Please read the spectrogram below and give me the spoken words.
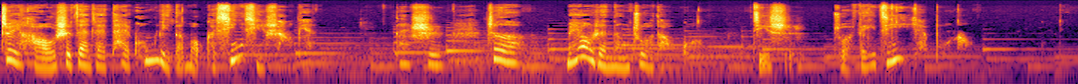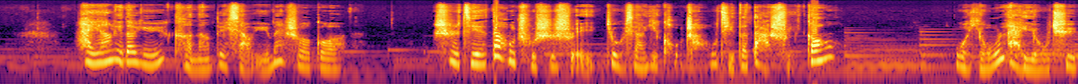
最好是站在太空里的某颗星星上边。但是，这没有人能做到过，即使坐飞机也不能。海洋里的鱼可能对小鱼们说过：“世界到处是水，就像一口超级的大水缸。我游来游去，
